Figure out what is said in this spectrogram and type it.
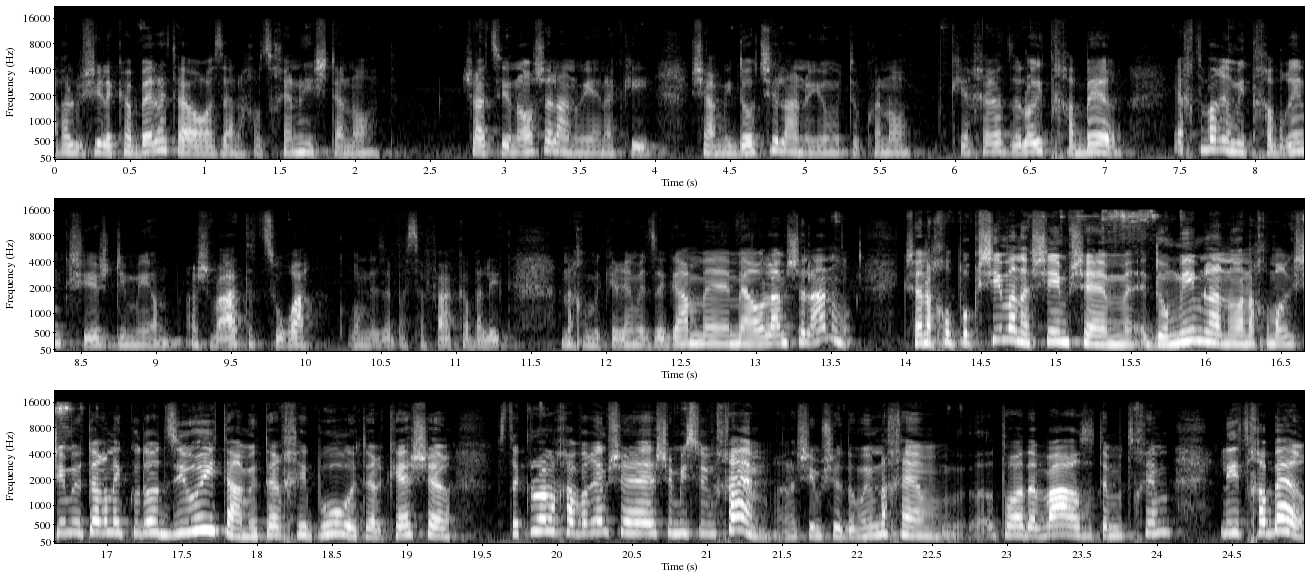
אבל בשביל לקבל את האור הזה, אנחנו צריכים להשתנות. שהצינור שלנו יהיה נקי, שהמידות שלנו יהיו מתוקנות, כי אחרת זה לא יתחבר. איך דברים מתחברים כשיש דמיון? השוואת הצורה, קוראים לזה בשפה הקבלית. אנחנו מכירים את זה גם uh, מהעולם שלנו. כשאנחנו פוגשים אנשים שהם דומים לנו, אנחנו מרגישים יותר נקודות זיהוי איתם, יותר חיבור, יותר קשר. תסתכלו על החברים ש- שמסביבכם, אנשים שדומים לכם, אותו הדבר, אז אתם צריכים להתחבר.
